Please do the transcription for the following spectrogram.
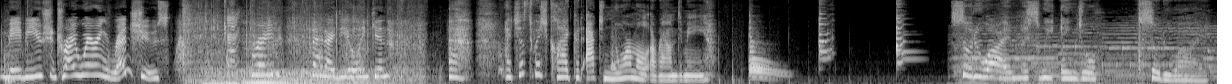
Maybe you should try wearing red shoes. Right? Bad idea, Lincoln. Uh, I just wish Clyde could act normal around me. So do I, my sweet angel. So do I.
